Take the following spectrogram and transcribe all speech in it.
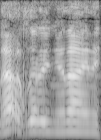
נחזור לענייני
